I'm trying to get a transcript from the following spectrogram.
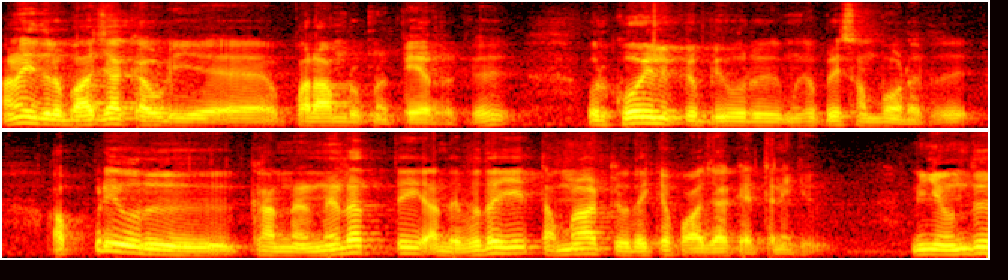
ஆனால் இதில் பாஜகவுடைய பராமரிப்பு பேர் இருக்குது ஒரு கோயிலுக்கு இப்படி ஒரு மிகப்பெரிய சம்பவம் நடக்குது. அப்படி ஒரு கண்ண நிலத்தை அந்த விதையை தமிழ்நாட்டு விதைக்க பாஜக எத்தனைக்குது? நீங்கள் வந்து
